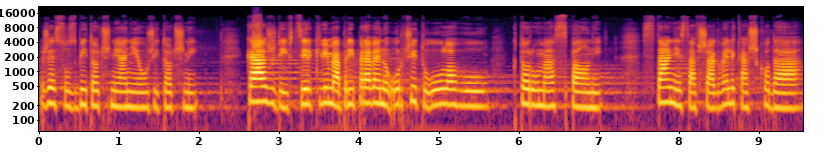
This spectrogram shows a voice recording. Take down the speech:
že sú zbytoční a neužitoční. Každý v cirkvi má pripravenú určitú úlohu, ktorú má splniť. Stane sa však veľká škoda,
